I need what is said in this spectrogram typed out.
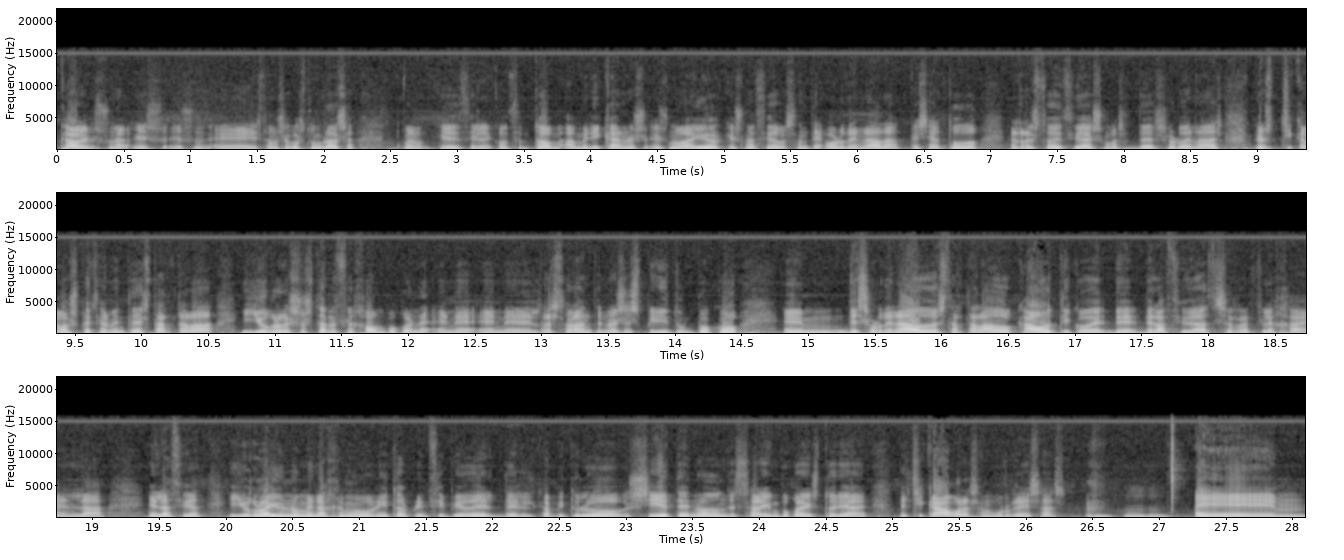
claro, es una, es, es un- eh, estamos acostumbrados a, bueno, quiero decir, el concepto am- americano es, es Nueva York, que es una ciudad bastante ordenada, pese a todo, el resto de ciudades son bastante desordenadas, pero Chicago especialmente destartalada. Y yo creo que eso está reflejado un poco en, en- en el restaurante, ¿no? Ese espíritu un poco em, desordenado, destartalado, caótico de, de- de la ciudad se refleja en la, en la ciudad. Y yo creo que hay un homenaje muy bonito al principio del, del capítulo 7, ¿no? Donde sale un poco la historia de Chicago, las hamburguesas. Eh,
